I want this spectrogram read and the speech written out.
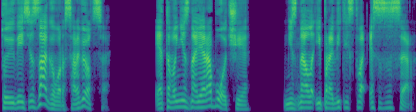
то и весь заговор сорвется. Этого не знали рабочие, не знало и правительство СССР.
